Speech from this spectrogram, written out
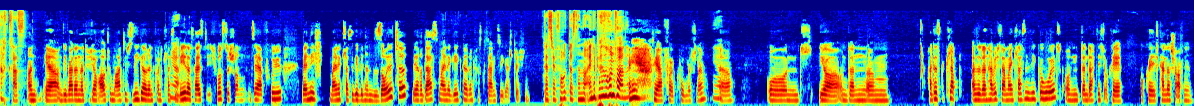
Ach krass. Und ja, und die war dann natürlich auch automatisch Siegerin von Klasse ja. B. Das heißt, ich wusste schon sehr früh, wenn ich meine Klasse gewinnen sollte, wäre das meine Gegnerin fürs Gesamtsiegerstechen. Das ist ja verrückt, dass da nur eine Person war, ne? Ja, ja voll komisch, ne? Ja. ja. Und ja, und dann ähm, hat es geklappt. Also dann habe ich da meinen Klassensieg geholt und dann dachte ich, okay, okay, ich kann das schaffen.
